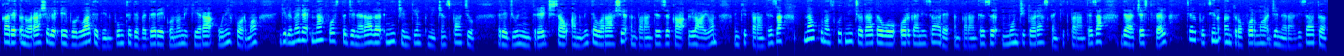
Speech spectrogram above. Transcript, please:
care în orașele evoluate din punct de vedere economic era uniformă, ghilimele n-a fost generală nici în timp, nici în spațiu. Regiuni întregi sau anumite orașe, în paranteză ca Lyon, închid paranteza, n-au cunoscut niciodată o organizare, în paranteză muncitorească, închid paranteza, de acest fel, cel puțin într-o formă generalizată,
